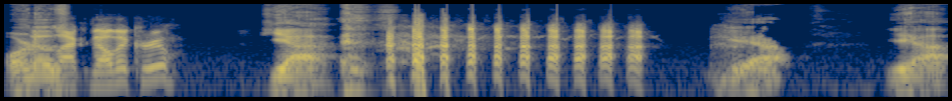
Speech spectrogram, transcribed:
Orno's Black Velvet crew. Yeah. yeah. Yeah.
